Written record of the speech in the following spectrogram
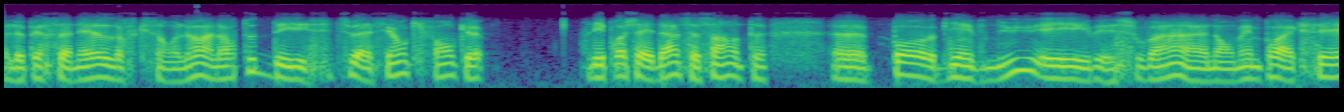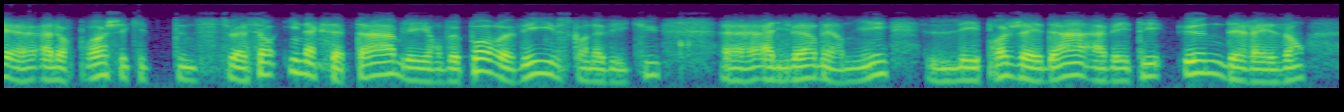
le personnel lorsqu'ils sont là. Alors, toutes des situations qui font que les proches aidants se sentent euh, pas bienvenus et souvent euh, n'ont même pas accès à leurs proches, ce qui est une situation inacceptable et on ne veut pas revivre ce qu'on a vécu à l'hiver dernier. Les proches aidants avaient été une des raisons euh,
